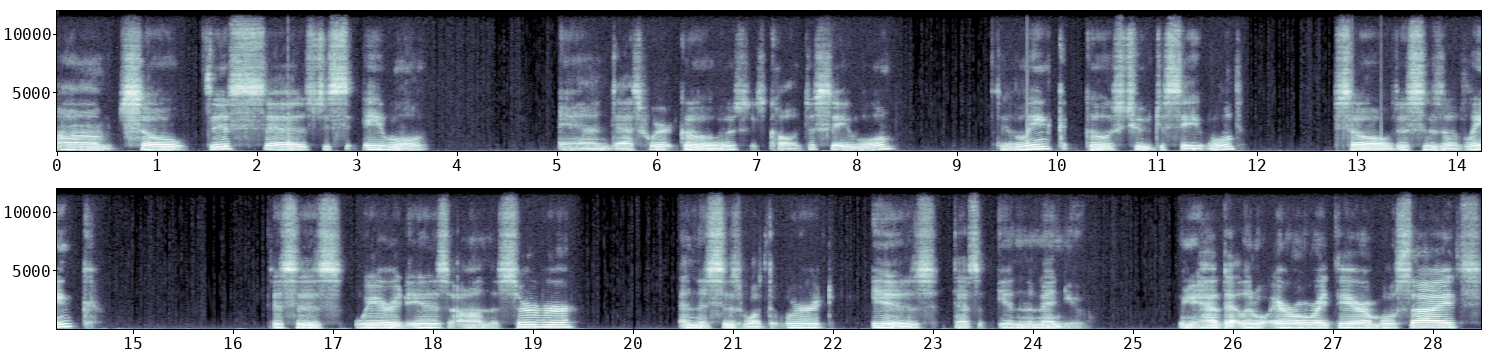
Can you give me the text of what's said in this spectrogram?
Um, so this says disabled, and that's where it goes. It's called disabled. The link goes to disabled. So this is a link. This is where it is on the server. And this is what the word is that's in the menu. When you have that little arrow right there on both sides,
